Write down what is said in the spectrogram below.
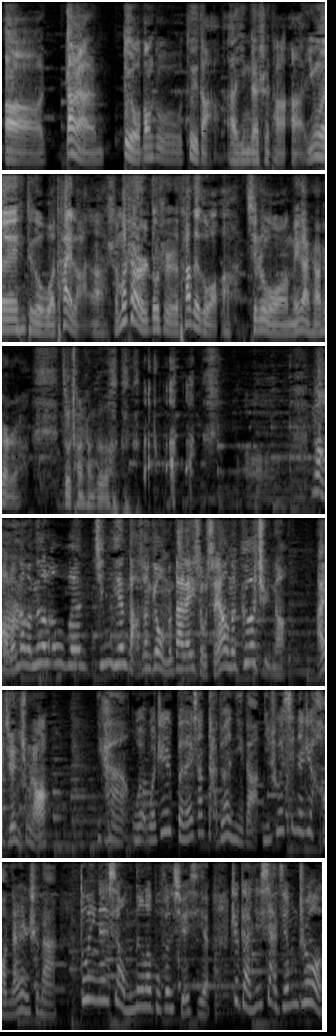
啊、当然对我帮助最大啊、应该是他啊，因为这个我太懒啊，什么事儿都是他在做啊，其实我没干啥事儿啊，就唱唱歌。哦，那好吧，那么呢了不分今天打算给我们带来一首什么样的歌曲呢？哎，姐，你说啥？你看，我我这本来想打断你的，你说现在这好男人是吧，都应该向我们呢了不分学习。这感情下节目之后，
